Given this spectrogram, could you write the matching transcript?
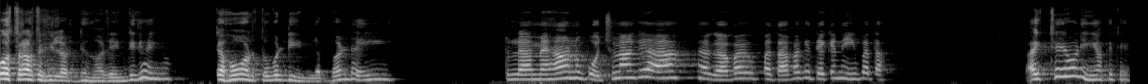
ਉਸ ਤਰ੍ਹਾਂ ਤੁਸੀਂ ਲੜਦੀਆਂ ਰਹਿੰਦੀਆਂ ਹੀ ਹੋ ਤੇ ਹੁਣ ਤੂੰ ਵੱਡੀ ਨੂੰ ਲੱਭਣ ਡਈ ਆਂ। ਤੇ ਲੈ ਮੈਂ ਹਾਂ ਉਹਨੂੰ ਪੁੱਛ ਲਾਂਗੇ ਆ ਹੈਗਾ ਵਾ ਪਤਾ ਵਾ ਕਿਤੇ ਕਿ ਨਹੀਂ ਪਤਾ। ਇੱਥੇ ਹੋਣੀ ਆ ਕਿਤੇ?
